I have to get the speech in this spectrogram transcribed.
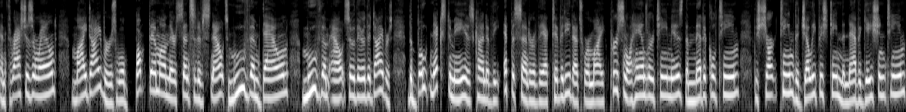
and thrashes around, my divers will bump them on their sensitive snouts, move them down, move them out so they're the divers. The boat next to me is kind of the epicenter of the activity. That's where my personal handler team is, the medical team, the shark team, the jellyfish team, the navigation team.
